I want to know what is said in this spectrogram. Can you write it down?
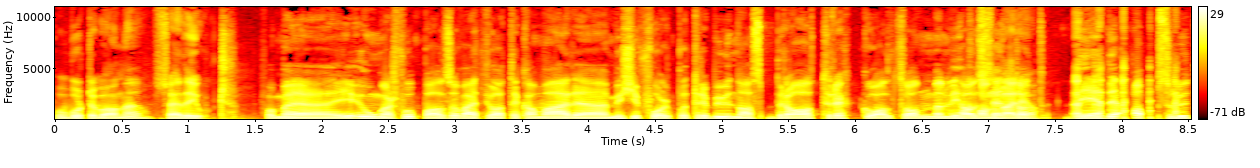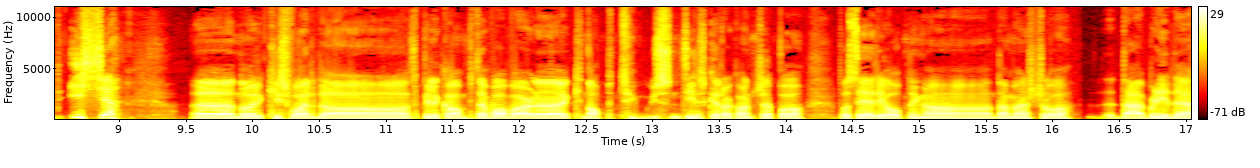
på bortebane, så er det gjort. For med, I ungarsk fotball så vet vi at det kan være mye folk på tribunas, bra trøkk og alt sånn, men vi har jo sett at det er det absolutt ikke. når Kishvarda spiller kamp. Det var vel knapt 1000 tilskuere kanskje på, på serieåpninga deres. og der blir det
